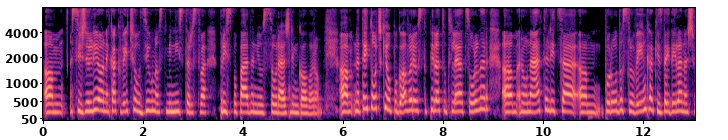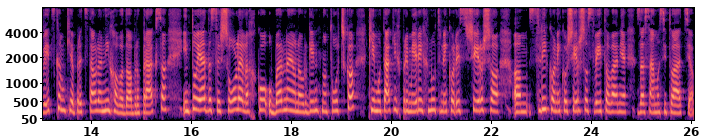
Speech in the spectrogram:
um, si želijo nekako večjo odzivnost ministerstva pri spopadanju s sovražnim govorom. Um, na tej točki v pogovore vstopila tudi Lea Colnar, um, ravnateljica um, porodo Slovenka, ki zdaj dela na švedskem, ki je predstavila njihovo dobro prakso. In to je, da se šole lahko obrnejo na urgentno točko, ki jim v takih primerih nudi neko res širšo um, sliko, neko širšo svetovanje za samo situacijo.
